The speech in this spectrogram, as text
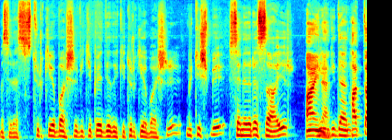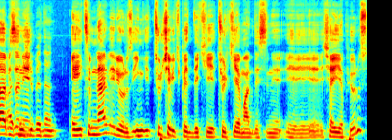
Mesela siz Türkiye başlığı Wikipedia'daki Türkiye başlığı müthiş bir senelere sahip Aynen. bilgiden, Hatta biz hani tecrübeden eğitimler veriyoruz. İngi- Türkçe Wikipedia'daki Türkiye maddesini e, şey yapıyoruz.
